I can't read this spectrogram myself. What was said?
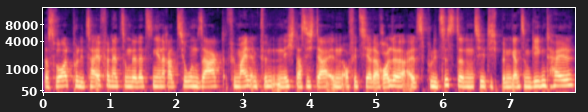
Das Wort Polizeivernetzung der letzten Generation sagt für mein Empfinden nicht, dass ich da in offizieller Rolle als Polizistin tätig bin. Ganz im Gegenteil.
